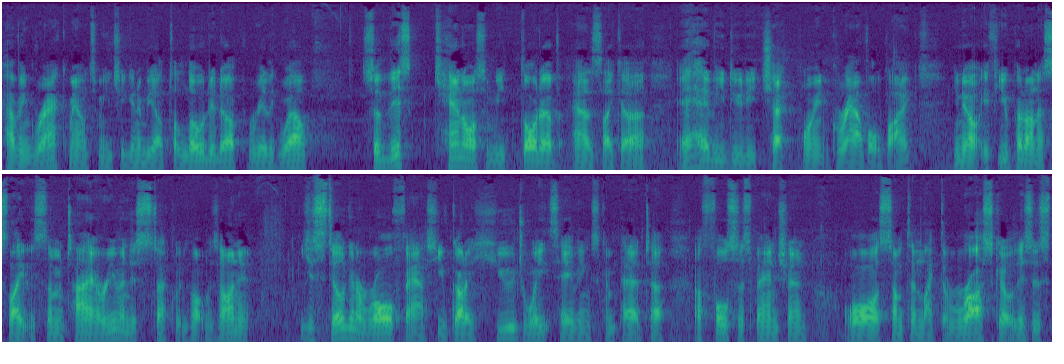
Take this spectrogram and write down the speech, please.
Having rack mounts means you're going to be able to load it up really well. So this can also be thought of as like a, a heavy duty checkpoint gravel bike. You know, if you put on a slightly slimmer tire or even just stuck with what was on it, you're still going to roll fast. You've got a huge weight savings compared to a full suspension or something like the Roscoe, this is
